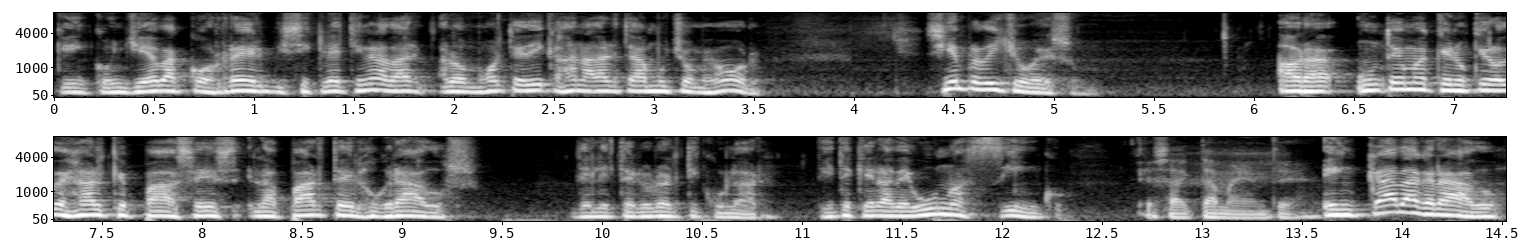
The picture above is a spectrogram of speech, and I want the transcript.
que conlleva correr, bicicleta y nadar, a lo mejor te dedicas a nadar y te va mucho mejor. Siempre he dicho eso. Ahora, un tema que no quiero dejar que pase es la parte de los grados del interior articular. Dijiste que era de 1 a 5. Exactamente. En cada grado,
